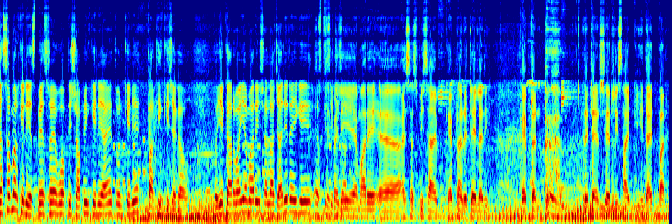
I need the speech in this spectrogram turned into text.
कस्टमर के लिए स्पेस रहे वो अपनी शॉपिंग के लिए आएँ तो उनके लिए पार्किंग की जगह हो। तो ये कार्रवाई हमारी इंशाल्लाह जारी रहेगी एस पी पहले एस हमारे एसएसपी साहब कैप्टन रिटेलरी कैप्टन रिटायर शेरली साहब की हिदायत पर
